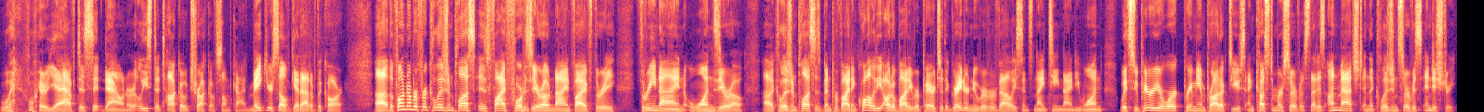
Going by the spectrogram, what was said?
where, where you have to sit down, or at least a taco truck of some kind. Make yourself get out of the car. Uh, the phone number for Collision Plus is 540 953 3910. Uh, Collision Plus has been providing quality auto body repair to the greater New River Valley since 1991 with superior work, premium product use, and customer service that is unmatched in the collision service industry.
